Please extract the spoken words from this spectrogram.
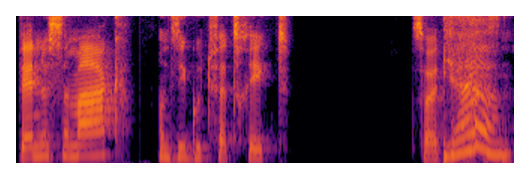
Wer Nüsse mag und sie gut verträgt, sollte ja. essen.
